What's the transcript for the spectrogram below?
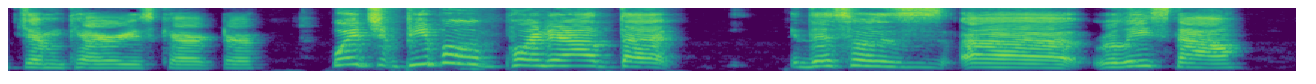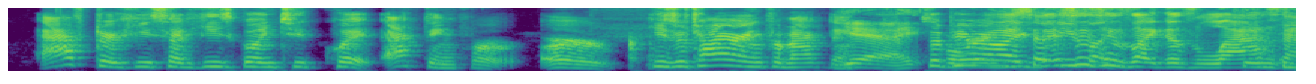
Jim Carrey's character, which people pointed out that this was uh, released now after he said he's going to quit acting for, or he's retiring from acting. Yeah, So people are like, this he's, is his like his last thinking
